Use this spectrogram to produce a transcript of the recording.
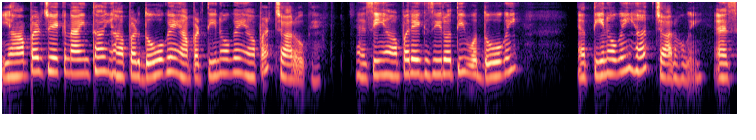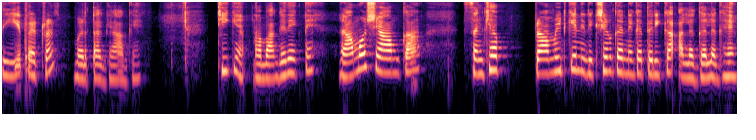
यहाँ पर जो एक नाइन था, यहाँ पर दो हो गए, यहाँ पर तीन हो गए, यहाँ पर चार हो गए। ऐसे ही यहाँ पर एक ज़ीरो थी, वो दो हो गई यहाँ तीन हो गई, यहाँ चार हो गई। ऐसे ही ये पैटर्न बढ़ता गया आगे। ठीक है, अब आगे देखते हैं। राम और श्याम का संख्या पिरामिड के निरीक्षण करने का तरीका अलग अलग है।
